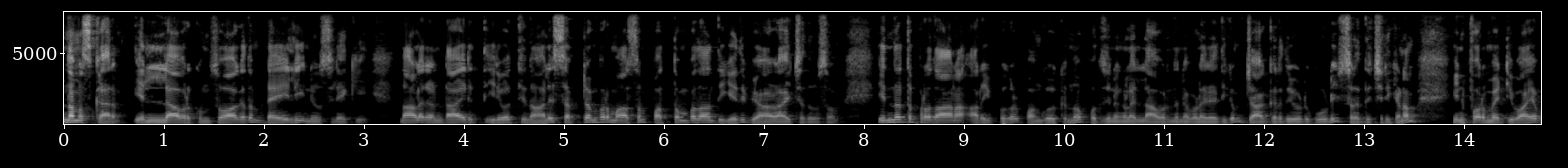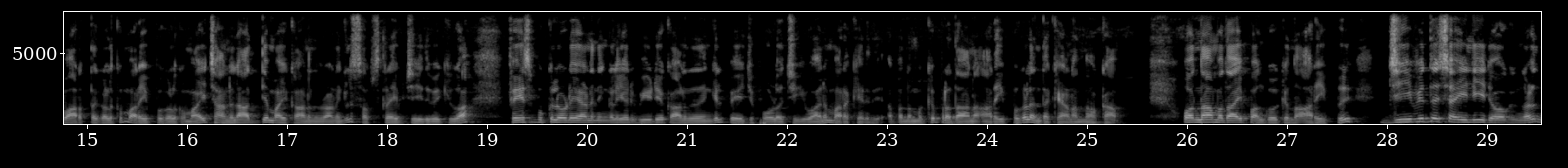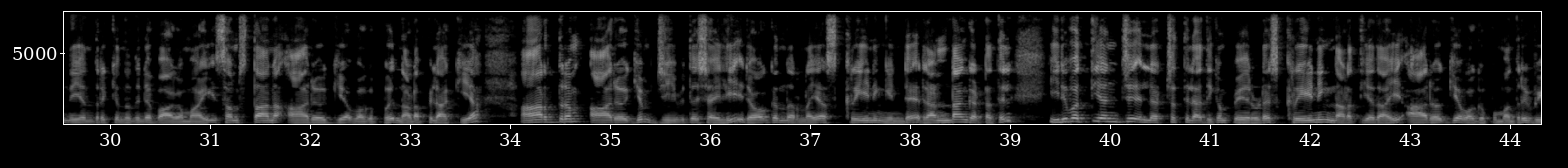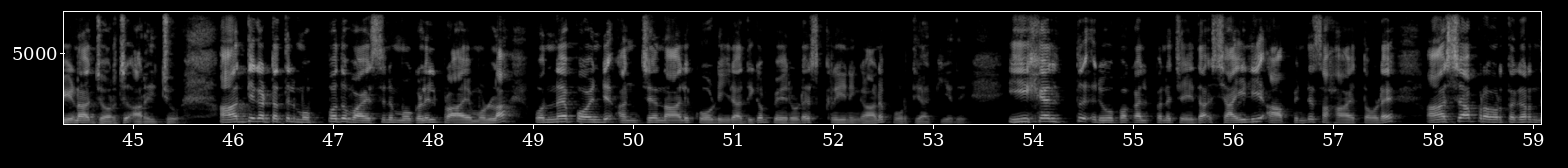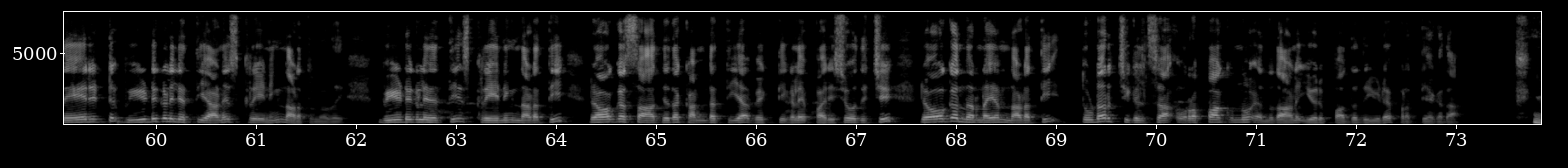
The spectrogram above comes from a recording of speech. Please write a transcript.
നമസ്കാരം. എല്ലാവർക്കും സ്വാഗതം ഡെയിലി ന്യൂസിലേക്ക്. നാളെ രണ്ടായിരത്തി ഇരുപത്തിനാല് സെപ്റ്റംബർ മാസം പത്തൊമ്പതാം തീയതി വ്യാഴാഴ്ച ദിവസം. ഇന്നത്തെ പ്രധാന അറിയിപ്പുകൾ പങ്കുവെക്കുന്നു. പൊതുജനങ്ങൾ എല്ലാവരും തന്നെ വളരെയധികം ജാഗ്രതയോടുകൂടി ശ്രദ്ധിച്ചിരിക്കണം. ഇൻഫോർമേറ്റീവായ വാർത്തകൾക്കും അറിയിപ്പുകൾക്കുമായി ചാനൽ ആദ്യമായി കാണുന്നവരാണെങ്കിൽ സബ്സ്ക്രൈബ് ചെയ്ത് വെക്കുക. ഫേസ്ബുക്കിലൂടെയാണ് നിങ്ങൾ ഈ ഒരു വീഡിയോ കാണുന്നതെങ്കിൽ പേജ് ഫോളോ ചെയ്യുവാനും മറക്കരുത്. അപ്പം നമുക്ക് പ്രധാന അറിയിപ്പുകൾ എന്തൊക്കെയാണെന്ന് നോക്കാം. ഒന്നാമതായി പങ്കുവയ്ക്കുന്ന അറിയിപ്പ് ജീവിതശൈലി രോഗങ്ങൾ നിയന്ത്രിക്കുന്നതിന്റെ ഭാഗമായി സംസ്ഥാന ആരോഗ്യ വകുപ്പ് നടപ്പിലാക്കിയ ആർദ്രം ആരോഗ്യം ജീവിതശൈലി രോഗനിർണയ സ്ക്രീനിങ്ങിന്റെ രണ്ടാം ഘട്ടത്തിൽ ഇരുപത്തിയഞ്ച് ലക്ഷത്തിലധികം പേരുടെ സ്ക്രീനിംഗ് നടത്തിയതായി ആരോഗ്യ വകുപ്പ് മന്ത്രി വീണ ജോർജ് അറിയിച്ചു. ആദ്യഘട്ടത്തിൽ മുപ്പത് വയസ്സിന് മുകളിൽ പ്രായമുള്ള ഒന്ന് കോടിയിലധികം പേരുടെ സ്ക്രീനിംഗ് ആണ് പൂർത്തിയാക്കിയത്. ഇ ഹെൽത്ത് രൂപകൽപ്പന ചെയ്ത ശൈലി ആപ്പിന്റെ സഹായത്തോടെ ആശാപ്രവർത്തകർ നേരിട്ട് വീടുകളിലെത്തിയാണ് സ്ക്രീനിംഗ് നടത്തുന്നത്. വീടുകളിലെത്തി സ്ക്രീനിംഗ് നടത്തി രോഗസാധ്യത കണ്ടെത്തിയ വ്യക്തികളെ പരിശോധിച്ച് രോഗനിർണയം നടത്തി തുടർ ചികിത്സ ഉറപ്പാക്കുന്നു എന്നതാണ് ഈ ഒരു പദ്ധതിയുടെ പ്രത്യേകത.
